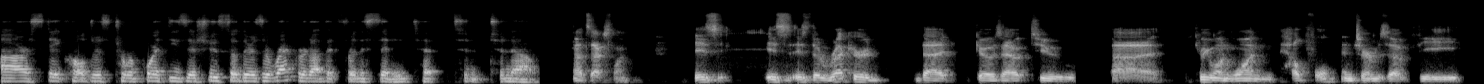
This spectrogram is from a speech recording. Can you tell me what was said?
our stakeholders to report these issues. So there's a record of it for the city to, to, to know. That's excellent. Is is is the record that goes out to uh, 311 helpful in terms of the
